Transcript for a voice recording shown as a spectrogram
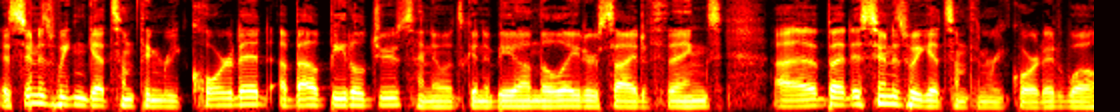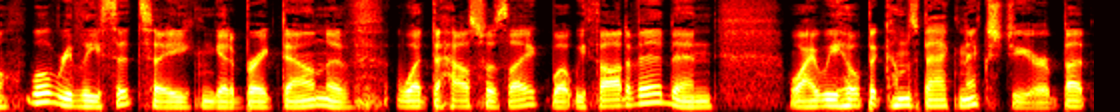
as soon as we can get something recorded about Beetlejuice, I know it's going to be on the later side of things, uh, but as soon as we get something recorded, we'll we'll release it so you can get a breakdown of what the house was like, what we thought of it, and why we hope it comes back next year. But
